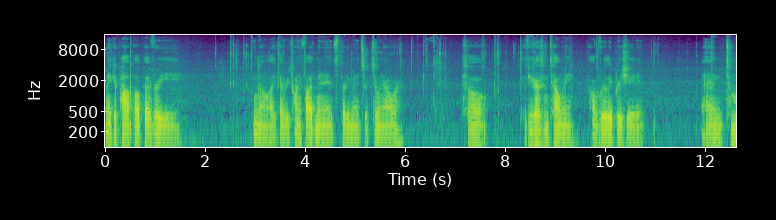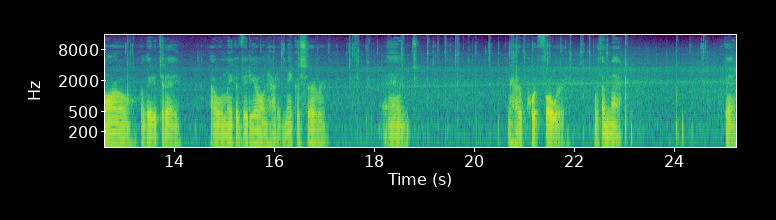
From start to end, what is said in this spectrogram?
make it pop up every you know like every 25 minutes 30 minutes or to an hour. So if you guys can tell me I'll really appreciate it. And tomorrow or later today, I will make a video on how to make a server and, and how to port forward with a Mac. Okay?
